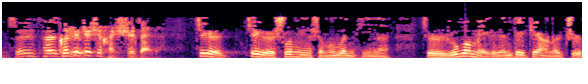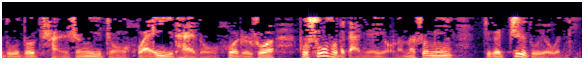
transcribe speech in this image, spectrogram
嗯，所以他可是这是很实在的。这个这个说明什么问题呢？就是如果每个人对这样的制度都产生一种怀疑态度，或者说不舒服的感觉有了，那说明这个制度有问题。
